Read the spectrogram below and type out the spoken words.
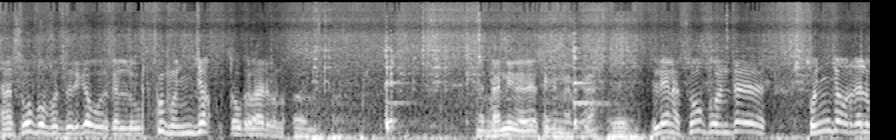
ஆனால் சூப்பை பொறுத்த வரைக்கும் ஒரு கல் உப்பு கொஞ்சம் தூக்கலாக இருக்கணும். தண்ணி நிறைய சேர்க்கணும் இருக்கேன் இல்லைண்ணா சூப்பு வந்து கொஞ்சம் ஒரு கல்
